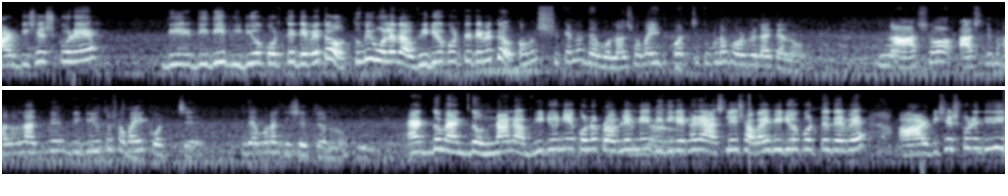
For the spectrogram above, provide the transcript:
আর বিশেষ করে দিদি ভিডিও করতে দেবে তো? তুমি বলে দাও ভিডিও করতে দেবে তো? অবশ্যই কেন দেবো না? সবাই করছে তোমরা করবে না কেন? আসো আসলে ভালো লাগবে ভিডিও তো সবাই করছে। দেবো না কিসের জন্য? একদম একদম। না না ভিডিও নিয়ে কোনো প্রবলেম নেই। দিদির এখানে আসলে সবাই ভিডিও করতে দেবে। আর বিশেষ করে দিদি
